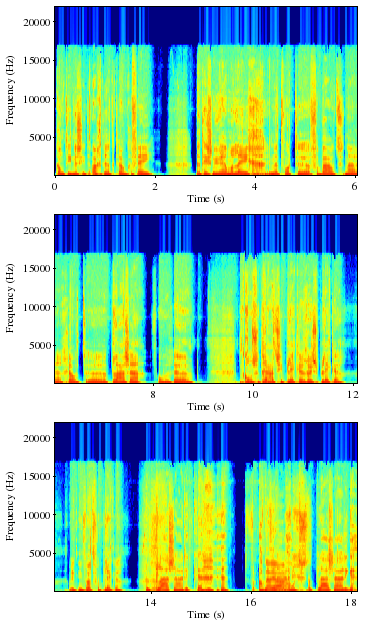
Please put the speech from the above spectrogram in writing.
kantine zit achter het krankcafé. Dat is nu helemaal leeg en dat wordt eh, verbouwd naar een groot eh, plaza voor concentratieplekken, rustplekken. Ik weet niet wat voor plekken. Een plaza. Ik, eh, voor Nou ja, goed. Een plaza. Ik,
